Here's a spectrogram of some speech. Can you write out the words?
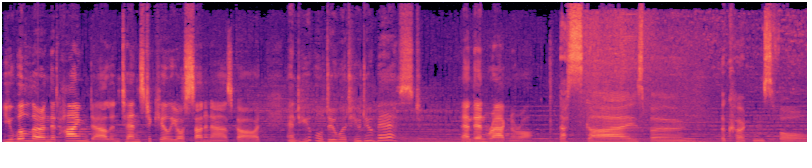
you will learn that Heimdall intends to kill your son in Asgard, and you will do what you do best. And then Ragnarok. The skies burn, the curtains fall.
